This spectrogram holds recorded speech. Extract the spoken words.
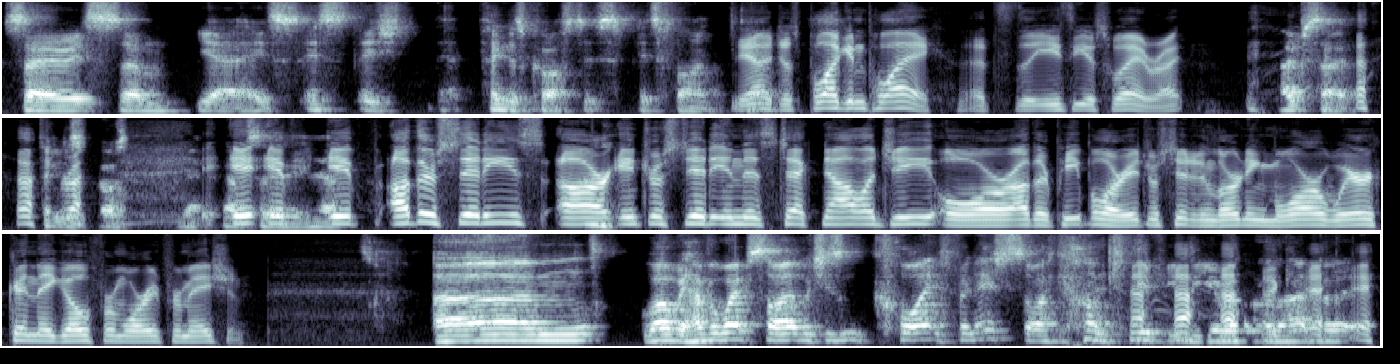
so it's um yeah it's it's, it's fingers crossed it's it's fine yeah, just plug and play. That's the easiest way, right? Hope so fingers crossed yeah, if yeah. if other cities are interested in this technology or other people are interested in learning more, where can they go for more information? Um, well, we have a website which isn't quite finished, so I can't give you the URL for that.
